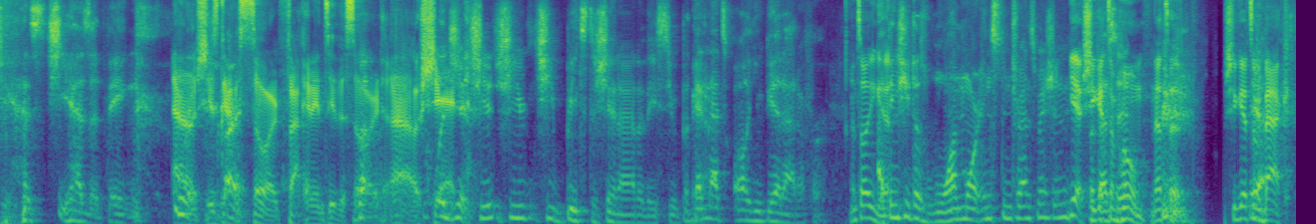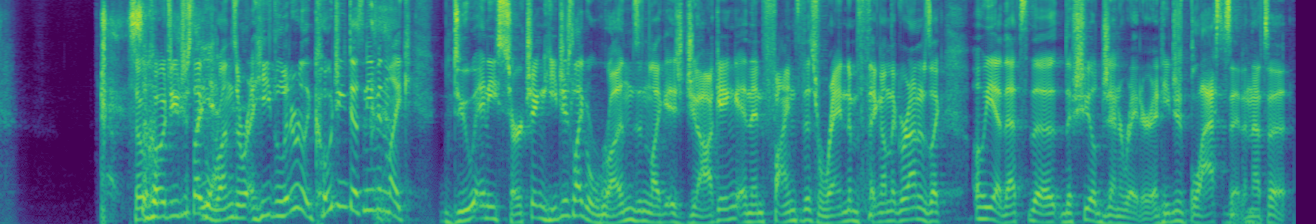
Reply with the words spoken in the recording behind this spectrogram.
she has she has a thing. Oh, she's got a sword. Fuck, I didn't see the sword. Oh, shit. Legit, she she she beats the shit out of these two, but then that's all you get out of her. That's all you get. I think she does one more instant transmission. Yeah, she gets him it. home. That's it. She gets him back. So, So, Koji just like yeah. runs around. He literally Koji doesn't even like do any searching. He just like runs and like is jogging and then finds this random thing on the ground and is like, "Oh yeah, that's the the shield generator." And he just blasts it and that's it.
